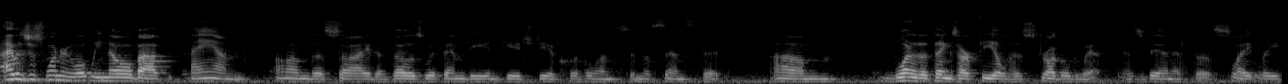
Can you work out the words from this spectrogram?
I was just wondering what we know about demand on the side of those with MD and PhD equivalents in the sense that um, one of the things our field has struggled with has been at the slightly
